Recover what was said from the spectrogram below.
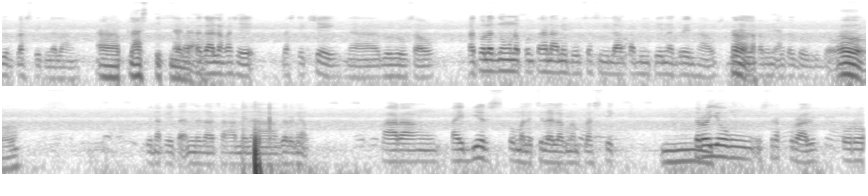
yung plastic na lang. ah, plastic na lang. katagalan kasi, plastic siya eh, na lulusaw. Katulad nung napuntahan namin doon sa Silang Cavite na greenhouse, Ah. dinala kami ni Uncle Rudy doon. Oo. Pinakita nila sa amin na gano'n nga, parang 5 years, pumalit sila lang ng plastic. Mm. Pero yung structural, puro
